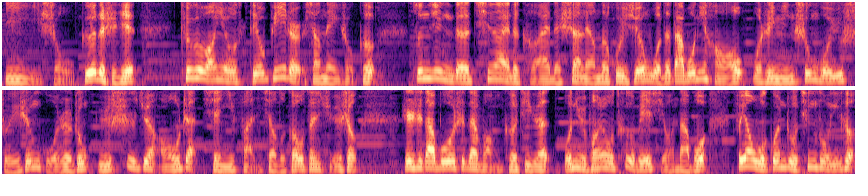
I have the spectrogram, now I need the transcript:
一首歌的时间，QQ 网友 Still Peter 想点一首歌。尊敬的、亲爱的、可爱的、善良的、会选我的大波，你好，我是一名生活于水深火热中、与试卷鏖战、现已返校的高三学生。认识大波是在网课纪元，我女朋友特别喜欢大波，非要我关注轻松一刻。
